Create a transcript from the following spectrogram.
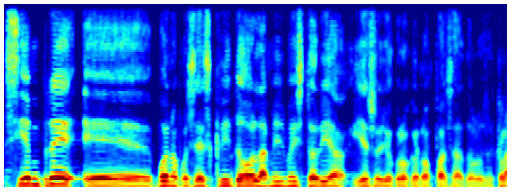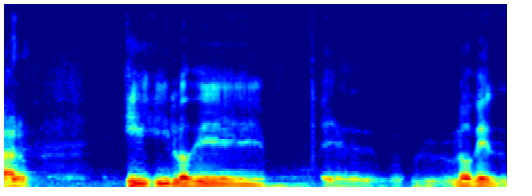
siempre, eh, bueno, pues he escrito la misma historia y eso yo creo que nos pasa a todos los escritores. Claro. Y, y lo de eh, lo de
